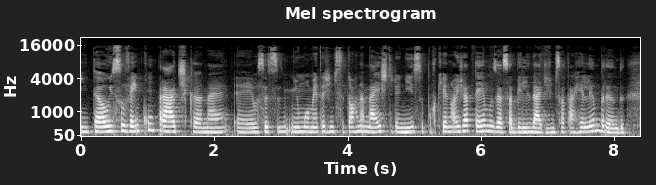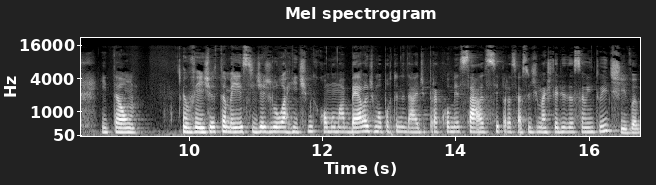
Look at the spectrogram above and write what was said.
Então, isso vem com prática, né? É, você, em um momento a gente se torna mestre nisso, porque nós já temos essa habilidade, a gente só está relembrando. Então, eu vejo também esse dia de lua rítmica como uma bela de uma oportunidade para começar esse processo de masterização intuitiva.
